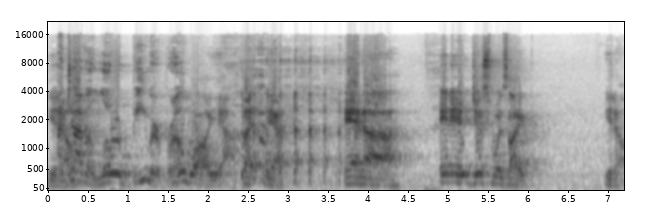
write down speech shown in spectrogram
you know, I drive a lowered Beamer, bro. well, yeah, but yeah, and uh, and it just was like, you know,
